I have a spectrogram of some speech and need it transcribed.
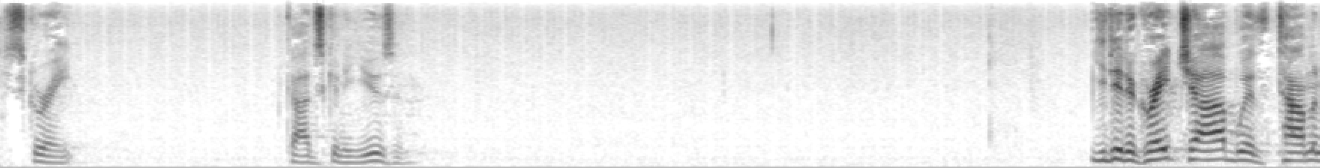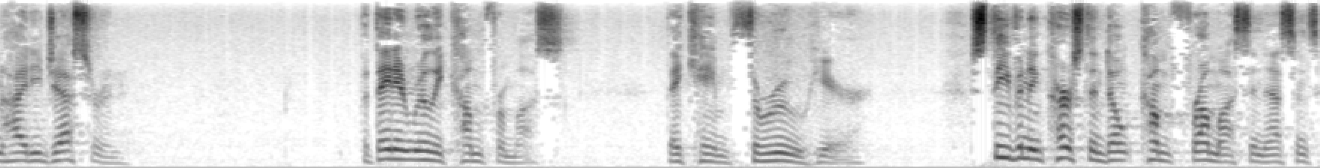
He's great. God's going to use him. You did a great job with Tom and Heidi Jesserin, but they didn't really come from us. They came through here. Stephen and Kirsten don't come from us in essence,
